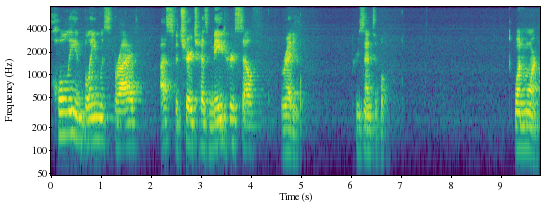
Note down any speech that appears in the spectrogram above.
Holy and blameless bride, us, the church, has made herself ready, presentable. One more.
